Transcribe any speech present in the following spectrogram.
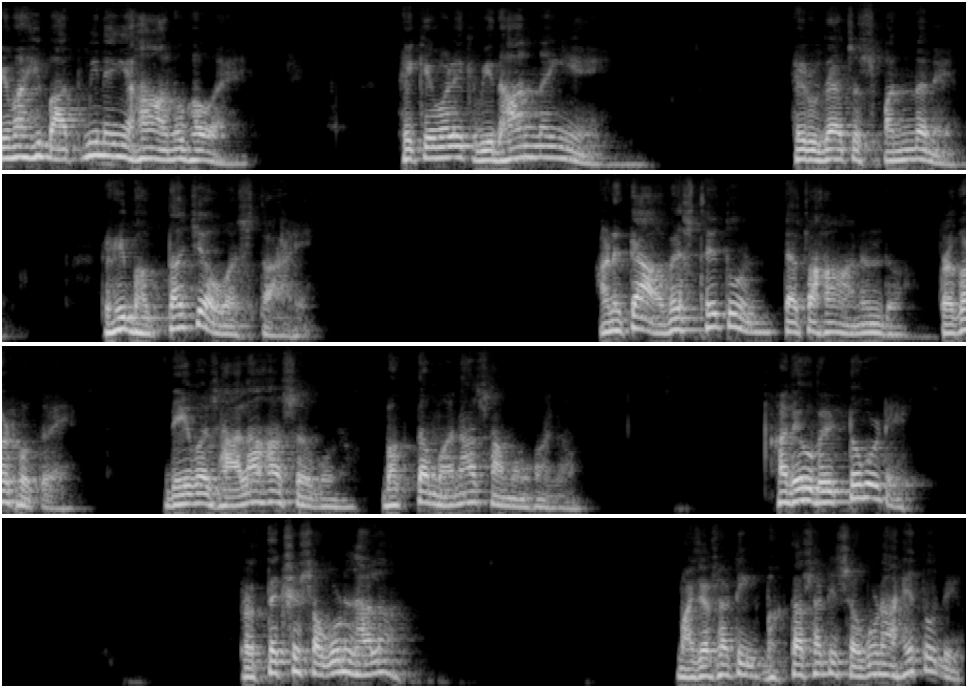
तेव्हा ही बातमी नाही हा अनुभव आहे. हे केवळ एक विधान नाही आहे हे हृदयाचं स्पंदन आहे. ही भक्ताची अवस्था आहे. आणि त्या अवस्थेतून त्याचा हा आनंद प्रगट होतोय. देव झाला हा सगुण भक्त मनाचा मोहन. हा देव भेटतो कुठे? प्रत्यक्ष सगुण झाला. माझ्यासाठी भक्तासाठी सगुण आहे तो देव.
